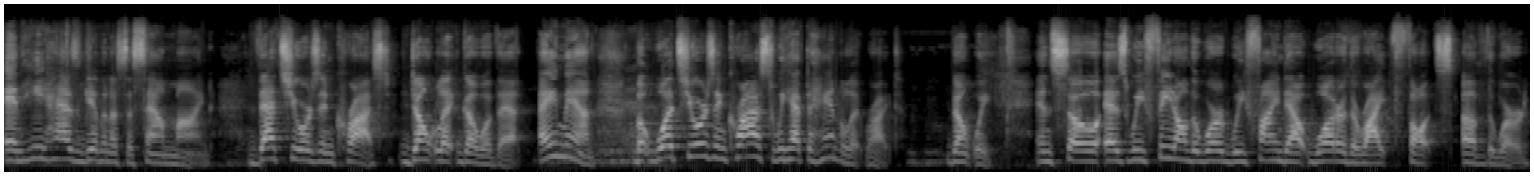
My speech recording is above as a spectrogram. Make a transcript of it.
and He has given us a sound mind. That's yours in Christ. Don't let go of that. Amen. But what's yours in Christ, we have to handle it right, don't we? And so as we feed on the Word, we find out what are the right thoughts of the Word.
